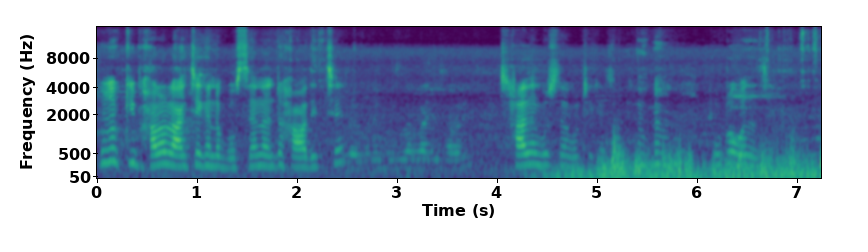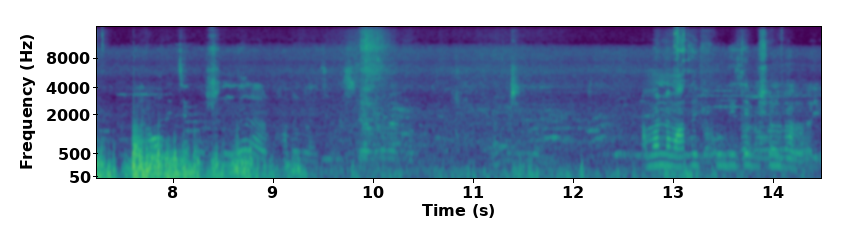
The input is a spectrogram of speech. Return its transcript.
সুযোগ কি ভালো লাগছে এখানটা বসতে না একটু হাওয়া দিচ্ছে। সারাদিন বসে থাকব ঠিক আছে। উঠো বসেছে। হাওয়া দিচ্ছে, খুব সুন্দর আর ভালো লাগছে। আমার না মাথায় ফুল দিতে ভীষণ ভালো লাগে।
